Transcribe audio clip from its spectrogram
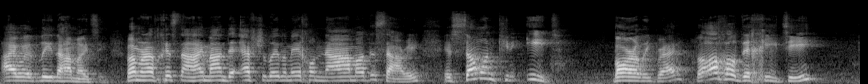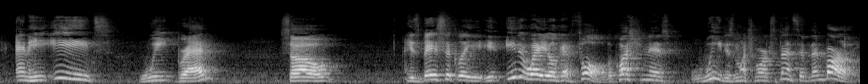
I would lead the hamaitzi. If someone can eat barley bread, and he eats wheat bread, so he's basically either way you'll get full. The question is, wheat is much more expensive than barley.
